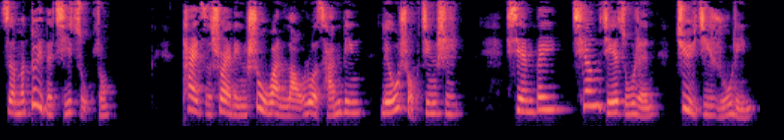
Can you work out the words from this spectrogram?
怎么对得起祖宗？太子率领数万老弱残兵留守京师，鲜卑、羌羯族人聚集如林。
